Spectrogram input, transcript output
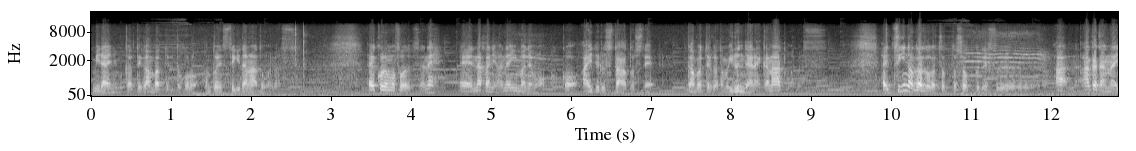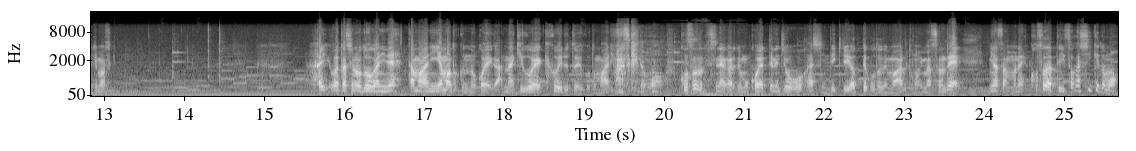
未来に向かって頑張ってるところ本当に素敵だなと思います。はいこれもそうですよね、えー、中にはね今でもこうアイドルスターとして頑張ってる方もいるんではないかなと思います。はい次の画像がちょっとショックです。あ赤ちゃん泣いてますはい、私の動画にね、たまに大和くんの声が泣き声が聞こえるということもありますけども、子育てしながらでもこうやってね、情報発信できるよってことでもあると思いますので、皆さんもね、子育て忙しいけども、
